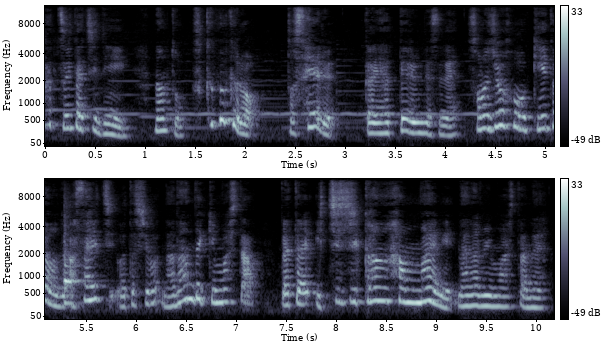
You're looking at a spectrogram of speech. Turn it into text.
月1日になんと福袋とセールがやってるんですね。その情報を聞いたので朝一私は並んできました。だいたい1時間半前に並びましたね。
